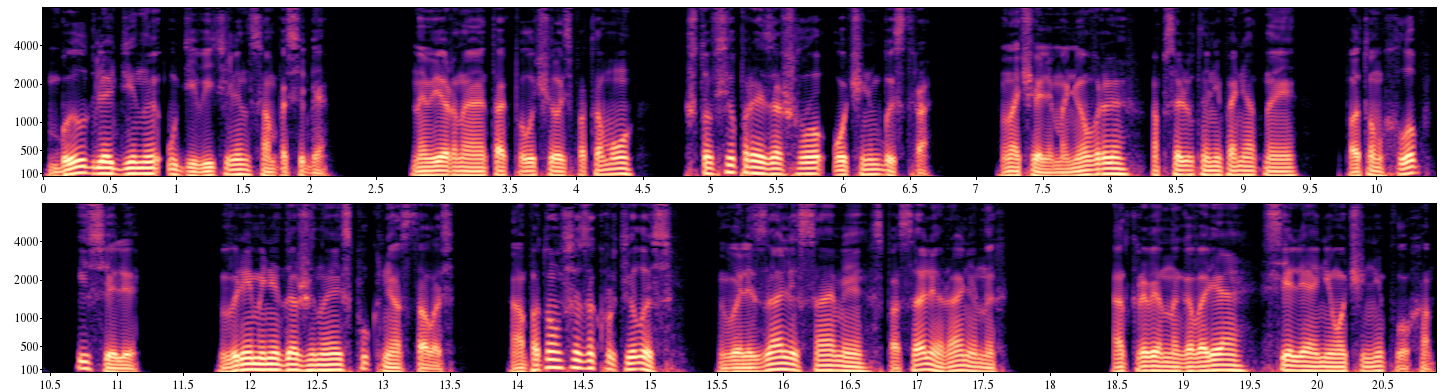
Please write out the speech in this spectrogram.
был для Дины удивителен сам по себе. Наверное, так получилось потому, что все произошло очень быстро. Вначале маневры, абсолютно непонятные, потом хлоп и сели. Времени даже на испуг не осталось, а потом все закрутилось. Вылезали сами, спасали раненых. Откровенно говоря, сели они очень неплохо.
